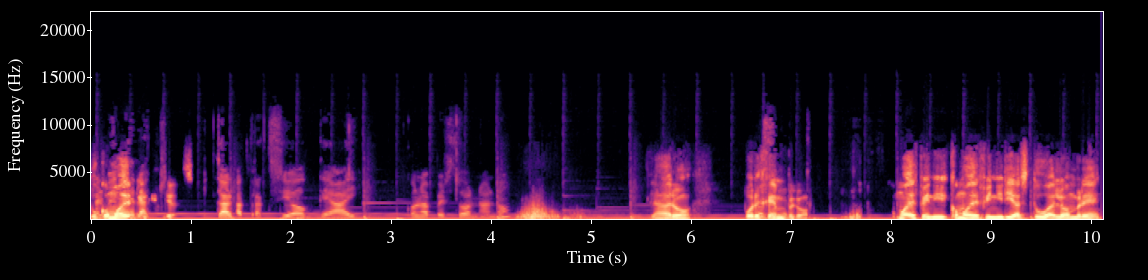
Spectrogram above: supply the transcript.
¿Tú cómo la, la atracción que hay con la persona, ¿no? Claro. Por ejemplo, ¿cómo, ¿cómo definirías tú al hombre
